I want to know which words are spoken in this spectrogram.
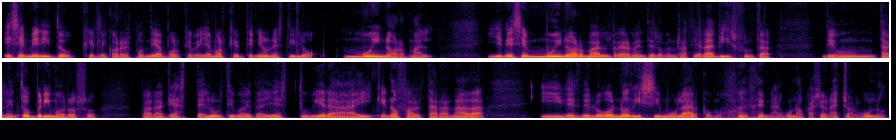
ese mérito que le correspondía porque veíamos que tenía un estilo muy normal y en ese muy normal realmente lo que nos hacía era disfrutar de un talento primoroso para que hasta el último detalle estuviera ahí, que no faltara nada y desde luego no disimular, como en alguna ocasión ha hecho alguno,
